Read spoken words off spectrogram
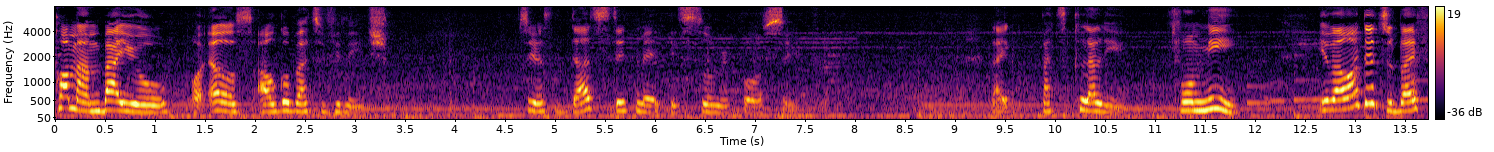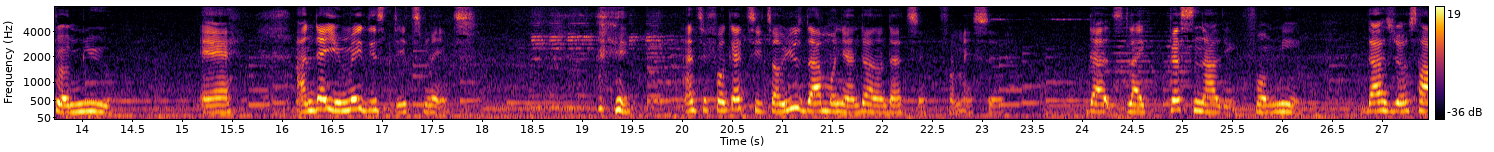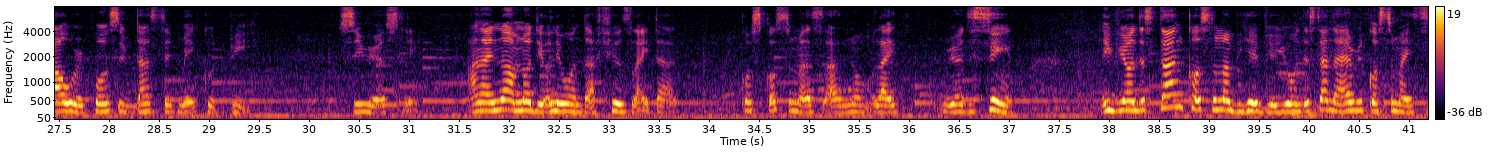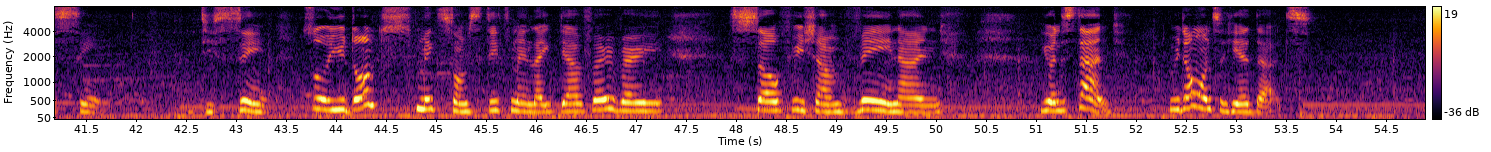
come and buy you or else i'll go back to village. Seriously that statement is so repulsive. Like particularly for me if i wanted to buy from you eh and then you make this statement and to forget it i'll use that money and do another thing for myself. That's like personally for me that's just how repulsive that statement could be. Seriously. And i know i'm not the only one that feels like that. Because customers are not like we are the same if you understand customer behavior you understand that every customer is the same. The same. So you don't make some statement like they are very very selfish and vain and you understand? We don't want to hear that.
